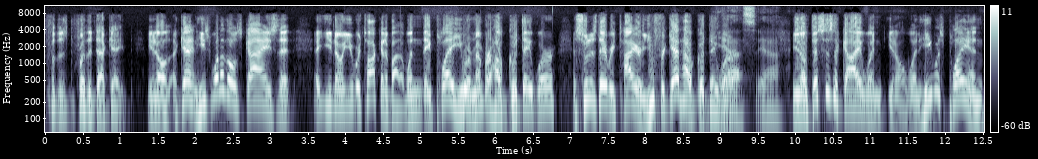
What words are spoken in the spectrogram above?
for the for the decade. You know, again, he's one of those guys that uh, you know you were talking about it when they play. You remember how good they were. As soon as they retire, you forget how good they were. Yes. Yeah. You know, this is a guy when you know when he was playing.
